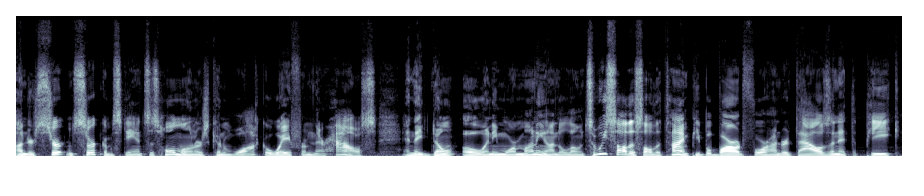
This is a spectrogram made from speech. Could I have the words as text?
under certain circumstances, homeowners can walk away from their house and they don't owe any more money on the loan. So we saw this all the time. People borrowed four hundred thousand at the peak.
